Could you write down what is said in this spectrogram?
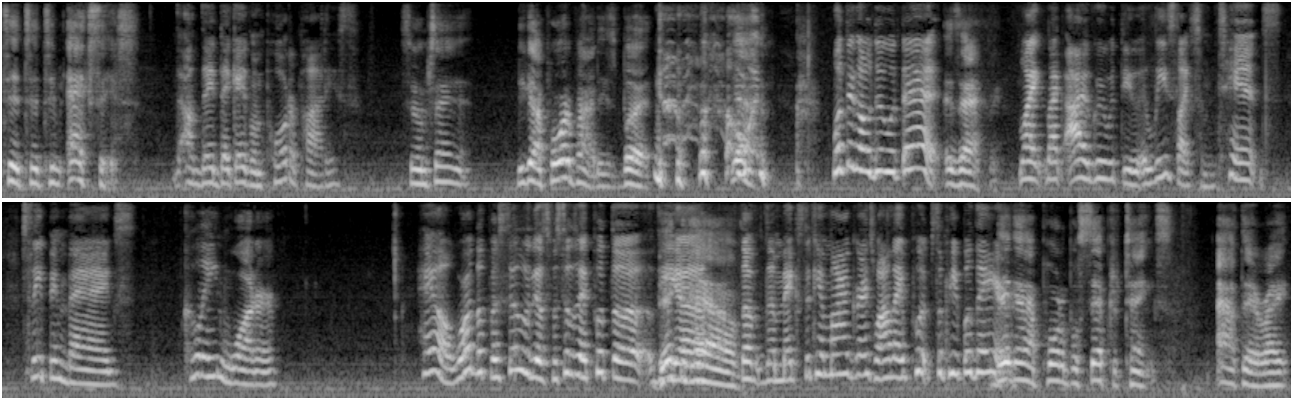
to to, to access. um, they, they gave them porta potties See what I'm saying? You got porta potties, but what, what they gonna do with that exactly. Like, like I agree with you. At least like some tents, sleeping bags, clean water. Hell, where are the facilities? Facilities they put the the They uh, have- the the Mexican migrants. Why don't they put some people there? They got portable septic tanks out there, right?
